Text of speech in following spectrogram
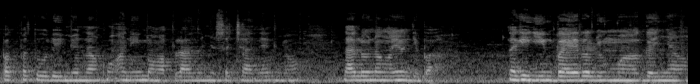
pagpatuloy nyo lang kung ano yung mga plano nyo sa channel nyo. Lalo na ngayon di ba? Nagiging viral yung mga ganyang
